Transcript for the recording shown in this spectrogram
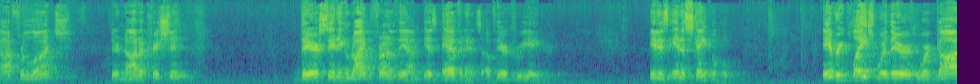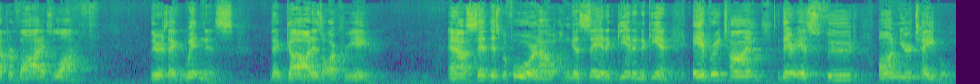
out for lunch. They're not a Christian. There, sitting right in front of them, is evidence of their Creator. It is inescapable. Every place where, there, where God provides life, there is a witness that God is our Creator. And I've said this before, and I'm going to say it again and again. Every time there is food on your table,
